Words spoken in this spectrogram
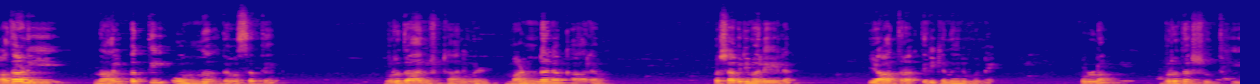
അതാണ് ഈ നാൽപ്പത്തി ഒന്ന് ദിവസത്തെ വ്രതാനുഷ്ഠാനങ്ങൾ മണ്ഡലകാലം. ഇപ്പോൾ ശബരിമലയിൽ യാത്ര തിരിക്കുന്നതിന് മുന്നേ ഉള്ള വ്രതശുദ്ധി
